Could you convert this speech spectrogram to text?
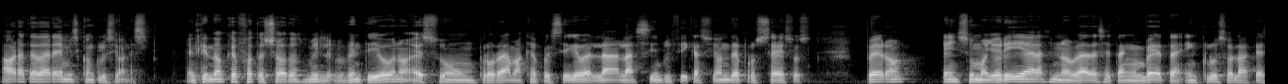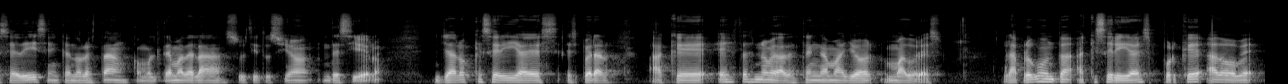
Ahora te daré mis conclusiones. Entiendo que Photoshop 2021 es un programa que persigue ¿verdad? la simplificación de procesos, pero en su mayoría las novedades están en beta, incluso las que se dicen que no lo están, como el tema de la sustitución de cielo. Ya lo que sería es esperar a que estas novedades tengan mayor madurez. La pregunta aquí sería es por qué Adobe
